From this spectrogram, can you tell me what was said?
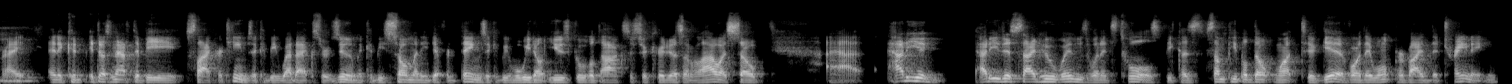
right? Mm-hmm. And it could it doesn't have to be Slack or Teams. It could be WebEx or Zoom. It could be so many different things. It could be well, we don't use Google Docs. The security doesn't allow us. So, uh, how do you how do you decide who wins when it's tools? Because some people don't want to give or they won't provide the training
